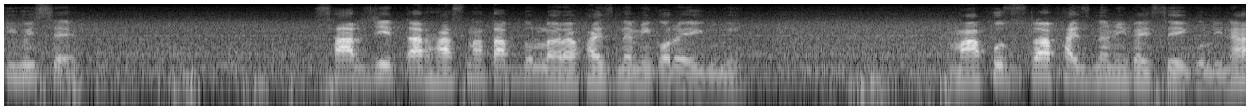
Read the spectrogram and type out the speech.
কি হয়েছে সারজিৎ আর হাসনাত আবদুল্লাহরা ফাইজলামি করে এইগুলি। মাহফুজরা ফাইজলামি পাইছে এইগুলি, না?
